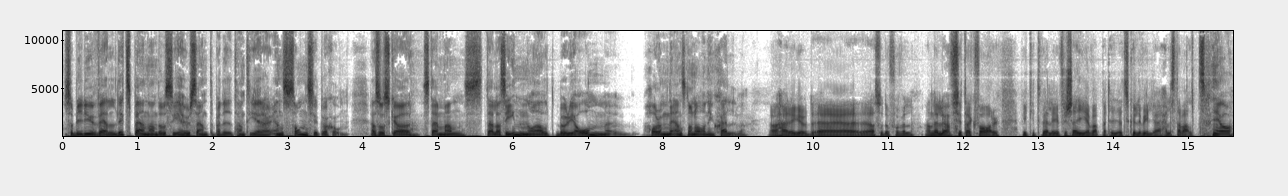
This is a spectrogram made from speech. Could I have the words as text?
så blir det ju väldigt spännande att se hur Centerpartiet hanterar en sån situation. Alltså ska stämman ställas in och allt börja om? Har de ens någon aning själva? Ja, herregud. Eh, alltså då får väl Annie Lööf sitta kvar, vilket väl i och för sig är vad partiet skulle vilja helst av allt. Ja,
